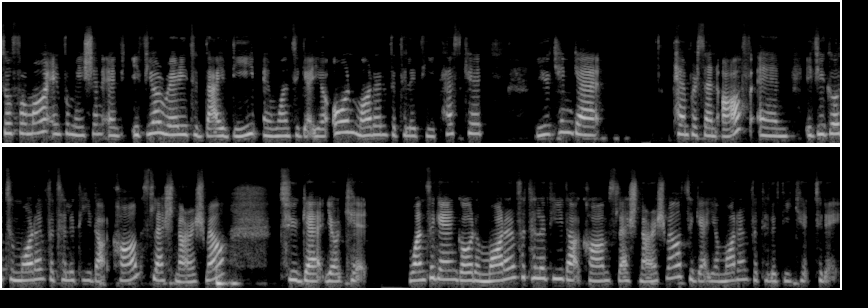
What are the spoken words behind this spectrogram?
So for more information and if you're ready to dive deep and want to get your own modern fertility test kit, you can get 10% off. And if you go to modernfertility.com slash nourishmel to get your kit. Once again go to modernfertility.com slash nourishmel to get your modern fertility kit today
